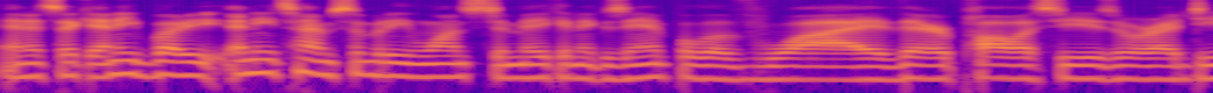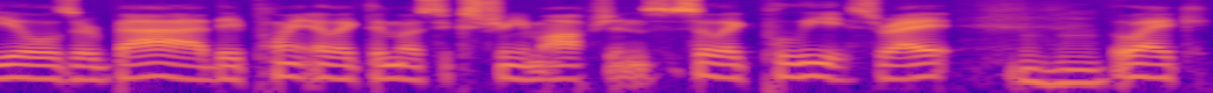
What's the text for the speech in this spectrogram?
And it's like anybody, anytime somebody wants to make an example of why their policies or ideals are bad, they point at like the most extreme options. So like police, right? Mm-hmm. Like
